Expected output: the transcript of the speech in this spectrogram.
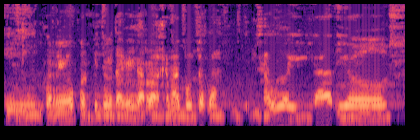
Y correo por pinturutageek arroba gmail.com. Un saludo y adiós.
